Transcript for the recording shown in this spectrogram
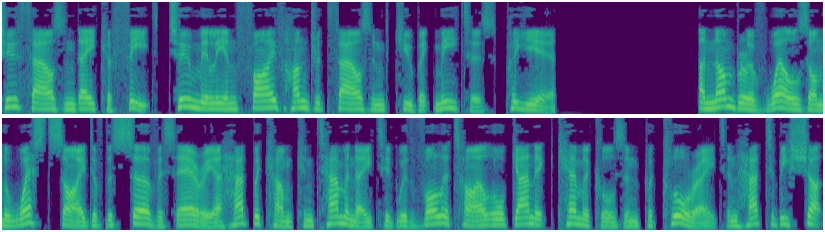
2,000 acre-feet cubic meters per year. A number of wells on the west side of the service area had become contaminated with volatile organic chemicals and perchlorate and had to be shut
